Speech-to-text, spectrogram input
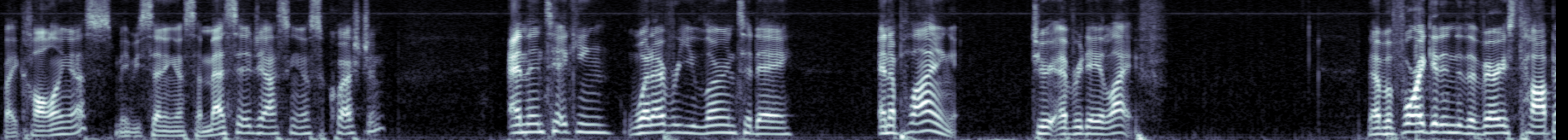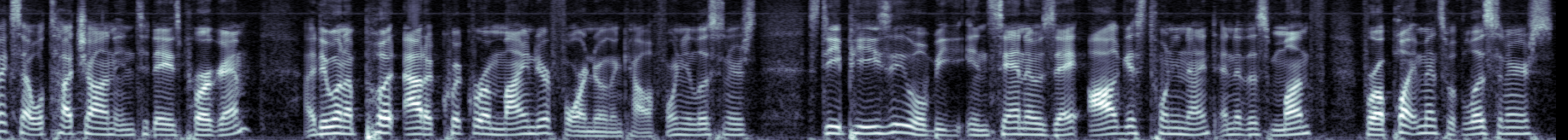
by calling us, maybe sending us a message, asking us a question, and then taking whatever you learned today and applying it to your everyday life. Now, before I get into the various topics I will touch on in today's program, I do want to put out a quick reminder for our Northern California listeners. Steve Peasley will be in San Jose August 29th, end of this month, for appointments with listeners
